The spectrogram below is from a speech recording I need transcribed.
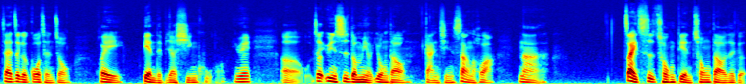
在这个过程中会变得比较辛苦哦，因为呃，这运势都没有用到感情上的话，那再次充电充到这个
